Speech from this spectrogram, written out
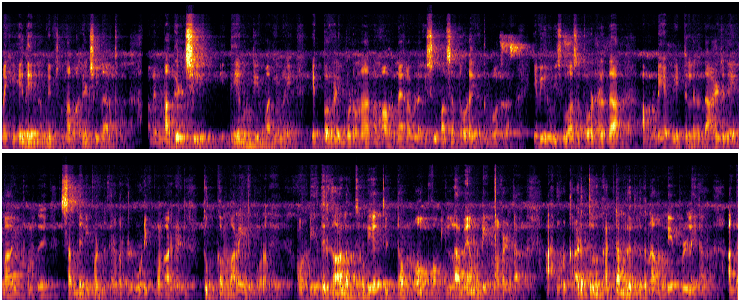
மகி ஏதேன் அப்படின்னு சொன்னால் மகிழ்ச்சின்னு அர்த்தம். அவன் மகிழ்ச்சி தேவனுடைய மகிமை எப்போ வெளிப்படும்னா நம்ம அவர் மேலே உள்ள விசுவாசத்தோடு இருக்கும்போது தான் எவ்வீரு விசுவாசத்தோடு இருந்தால் அவனுடைய வீட்டில் இருந்த அழுகை மாறி போனது சந்தடி பண்ணுகிறவர்கள் ஓடி போனார்கள் துக்கம் மறைந்து போனது அவனுடைய எதிர்காலத்தினுடைய திட்டம் நோக்கம் எல்லாமே அவனுடைய மகள் தான் அவனுக்கு அடுத்த ஒரு கட்டம் இருக்கிறதுனா அவனுடைய பிள்ளை தான் அந்த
